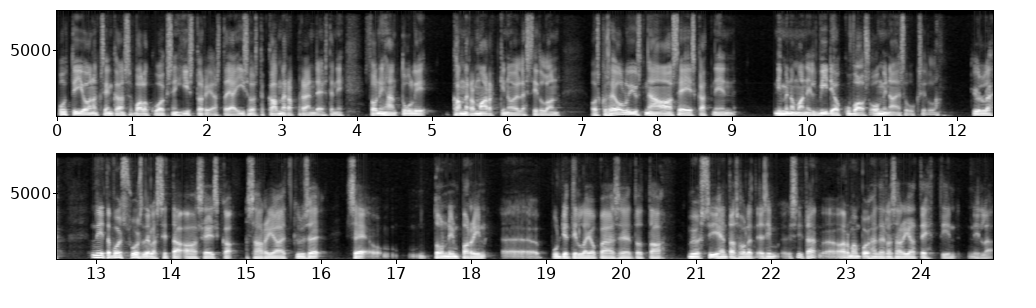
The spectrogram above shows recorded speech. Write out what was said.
puhuttiin Joonaksen kanssa valokuvauksen historiasta ja isoista kamerabrändeistä, niin Sonyhan tuli kameramarkkinoille silloin, olisiko se ollut just nämä A7, niin nimenomaan niillä videokuvausominaisuuksilla. Kyllä. Niitä voisi suositella sitä A7-sarjaa, että kyllä se, se tonnin parin budjetilla jo pääsee tota, myös siihen tasolle, että esim. sitä Arman sarjaa tehtiin niillä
